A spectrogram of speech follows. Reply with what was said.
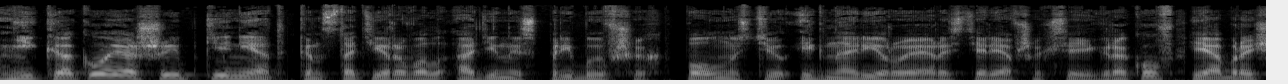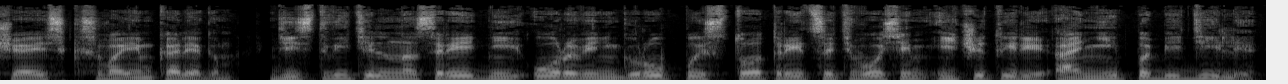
«Никакой ошибки нет», — констатировал один из прибывших, полностью игнорируя растерявшихся игроков и обращаясь к своим коллегам. «Действительно, средний уровень группы 138,4. Они победили».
